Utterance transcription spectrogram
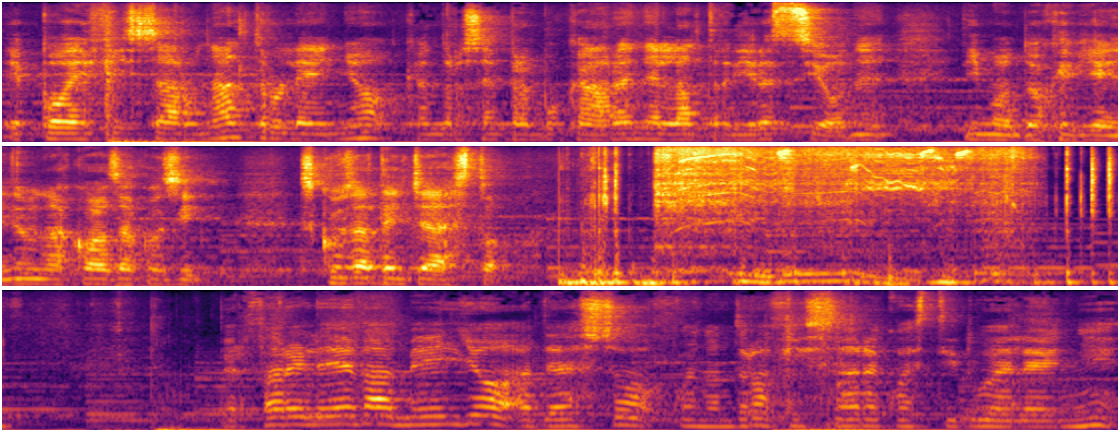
e poi fissare un altro legno che andrò sempre a bucare nell'altra direzione di modo che viene una cosa così Scusate il gesto. Per fare leva meglio adesso quando andrò a fissare questi due legni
